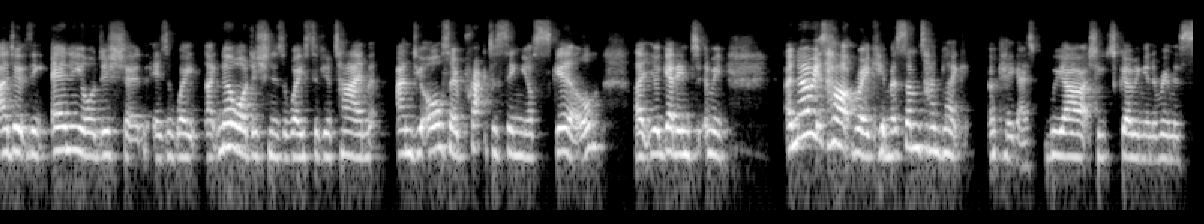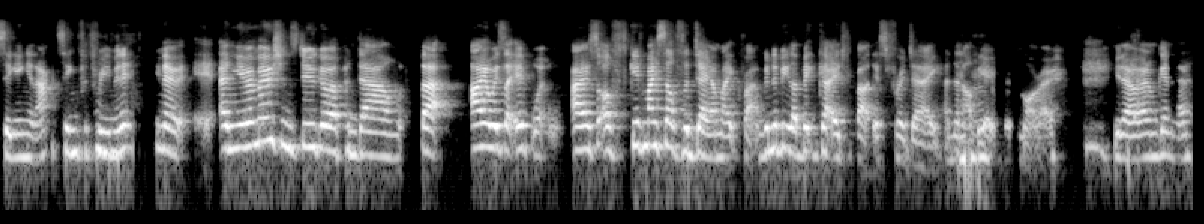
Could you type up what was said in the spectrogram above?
I don't think any audition is a waste like no audition is a waste of your time. And you're also practicing your skill. Like you're getting to I mean, I know it's heartbreaking, but sometimes like okay guys we are actually just going in a room and singing and acting for 3 mm. minutes you know and your emotions do go up and down but I always like it, I sort of give myself a day. I'm like, right, I'm going to be a bit gutted about this for a day, and then I'll be mm-hmm. over it tomorrow. You know, and I'm going to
